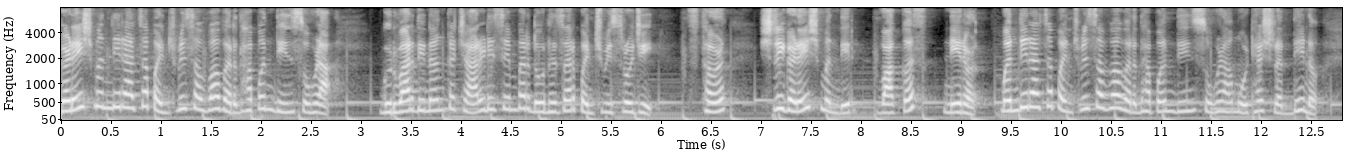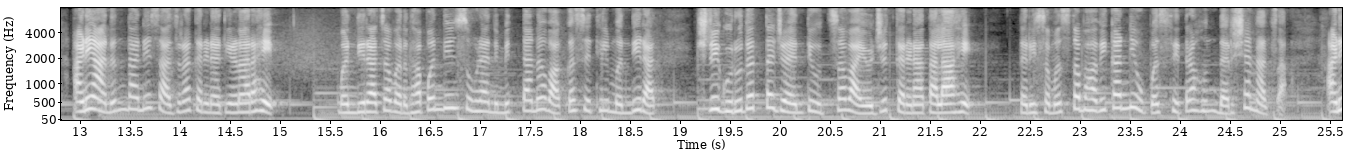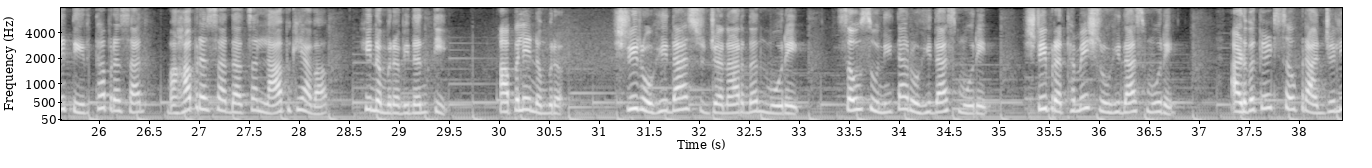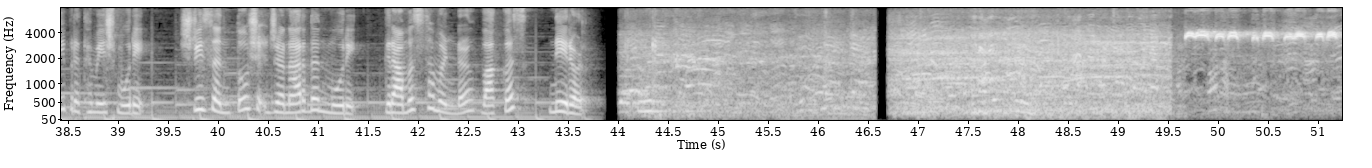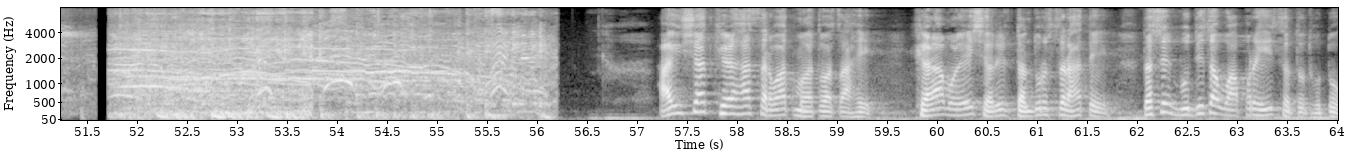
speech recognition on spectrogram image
गणेश मंदिराचा पंचवीसावा वर्धापन दिन सोहळा. गुरुवार दिनांक चार डिसेंबर दोन हजार पंचवीस रोजी. स्थळ श्री गणेश मंदिर वाकस नेरळ. मंदिराचा पंचवीसावा वर्धापन दिन सोहळा मोठ्या श्रद्धेनं आणि आनंदाने साजरा करण्यात येणार आहे. मंदिराचा वर्धापन दिन सोहळ्यानिमित्तानं वाकस येथील मंदिरात श्री गुरुदत्त जयंती उत्सव आयोजित करण्यात आला आहे. तरी समस्त भाविकांनी उपस्थित राहून दर्शनाचा आणि तीर्थप्रसाद महाप्रसादाचा लाभ घ्यावा ही नम्र विनंती. आपले नम्र. श्री रोहिदास जनार्दन मोरे. सौ सुनीता रोहिदास मोरे. श्री प्रथमेश रोहिदास मोरे. ॲडव्होकेट सौ प्रांजली प्रथमेश मोरे. श्री संतोष जनार्दन मोरे. ग्रामस्थ मंडळ वाकस नेरळ. आयुष्यात खेळ हा सर्वात महत्त्वाचा आहे. खेळामुळे शरीर तंदुरुस्त राहते तसेच बुद्धीचा वापरही सतत होतो.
